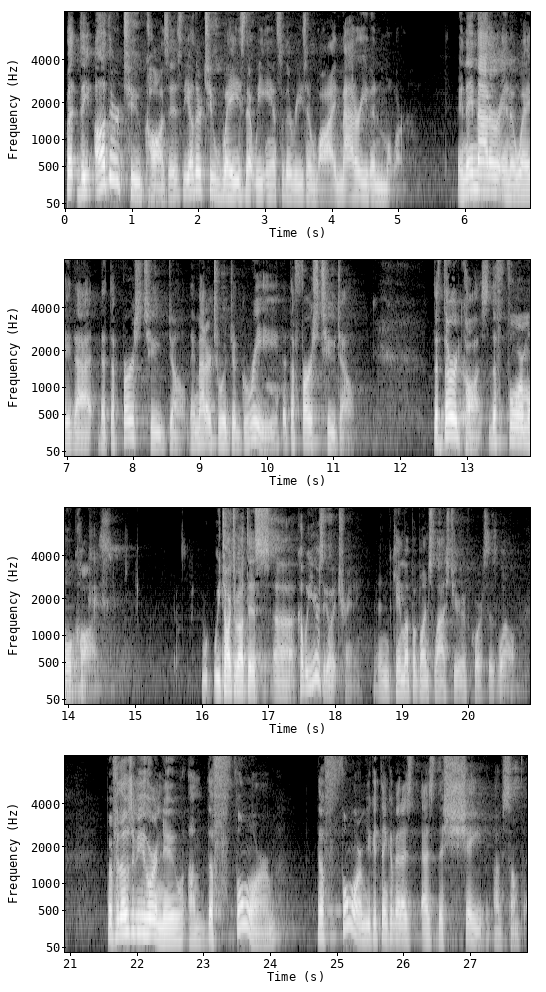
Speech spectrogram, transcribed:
But the other two causes, the other two ways that we answer the reason why, matter even more. And they matter in a way that, that the first two don't. They matter to a degree that the first two don't. The third cause, the formal cause. We talked about this uh, a couple years ago at training and came up a bunch last year, of course, as well. But for those of you who are new, um, the form, the form, you could think of it as, as the shape of something.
